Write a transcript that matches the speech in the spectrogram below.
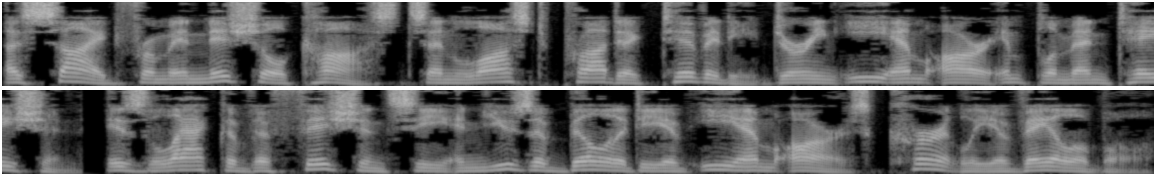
aside from initial costs and lost productivity during EMR implementation, is lack of efficiency and usability of EMRs currently available.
